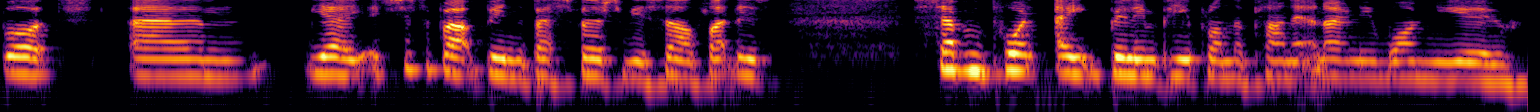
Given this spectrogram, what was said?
but um, yeah it's just about being the best version of yourself. Like there's 7.8 billion people on the planet and only one you.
